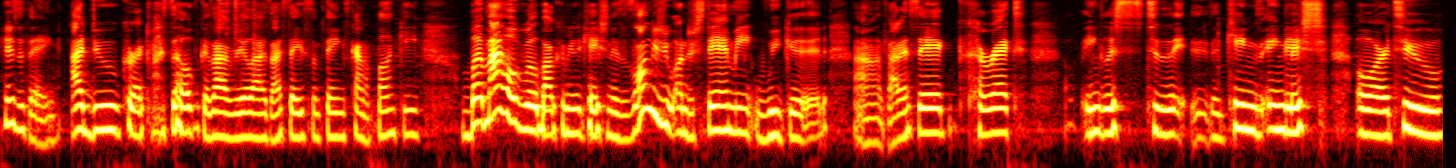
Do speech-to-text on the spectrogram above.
here's the thing. I do correct myself because I realize I say some things kind of funky. But my whole rule about communication is as long as you understand me, we good. Uh, if I didn't say it correct, English to the, the King's English or to,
